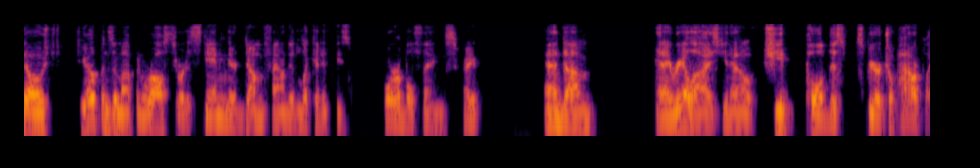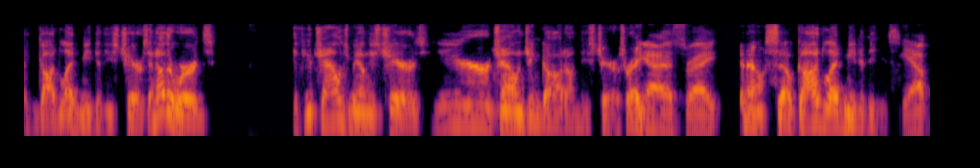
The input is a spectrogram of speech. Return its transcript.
so she opens them up, and we're all sort of standing there dumbfounded, looking at these horrible things, right? And um, and I realized, you know, she had pulled this spiritual power play. God led me to these chairs. In other words, if you challenge me on these chairs, you're challenging God on these chairs, right? Yeah, that's right. You know, so God led me to these. Yep.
